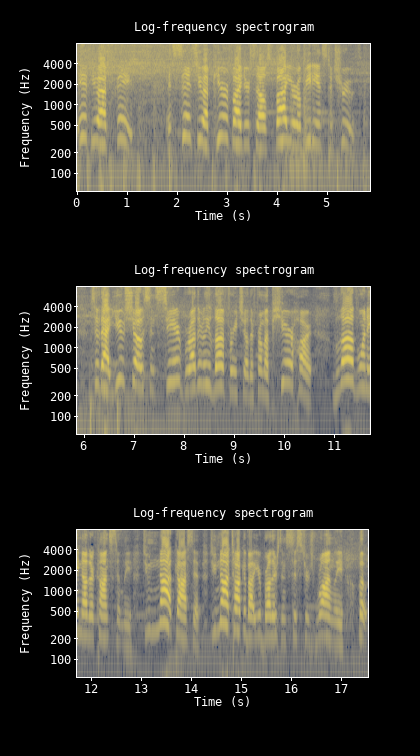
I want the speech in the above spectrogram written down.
if you have faith. And since you have purified yourselves by your obedience to truth, so that you show sincere brotherly love for each other from a pure heart, Love one another constantly. Do not gossip. Do not talk about your brothers and sisters wrongly, but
